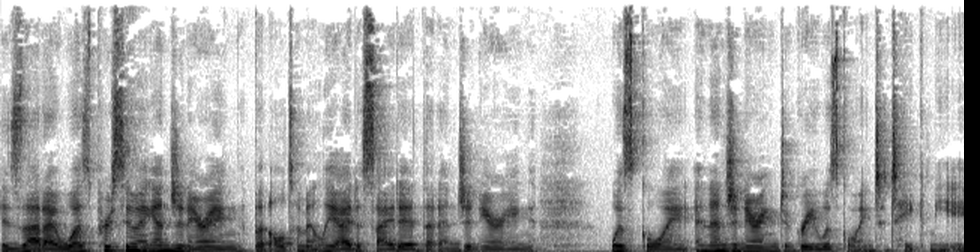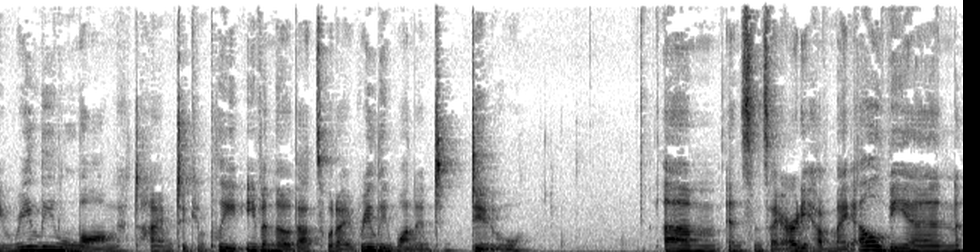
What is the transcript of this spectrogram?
is that I was pursuing engineering, but ultimately I decided that engineering was going an engineering degree was going to take me a really long time to complete, even though that's what I really wanted to do. Um, and since I already have my LVN,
